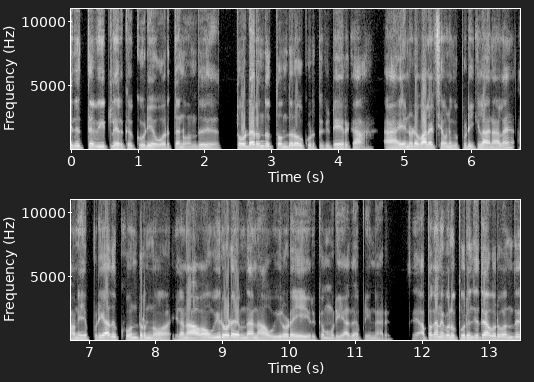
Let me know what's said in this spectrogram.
எதிர்த்த வீட்டில் இருக்கக்கூடிய ஒருத்தன் வந்து தொடர்ந்து தொந்தரவு கொடுத்துக்கிட்டே இருக்கான். என்னோடய என்னோட வளர்ச்சி அவனுக்கு பிடிக்கல. அதனால அவனை எப்படியாவது கொன்றுணும் இல்லைன்னா அவன் உயிரோட இருந்தால் நான் உயிரோடையே இருக்க முடியாது அப்படின்னாரு. அப்பதான் எனக்கு ஒன்று புரிஞ்சுது அவர் வந்து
